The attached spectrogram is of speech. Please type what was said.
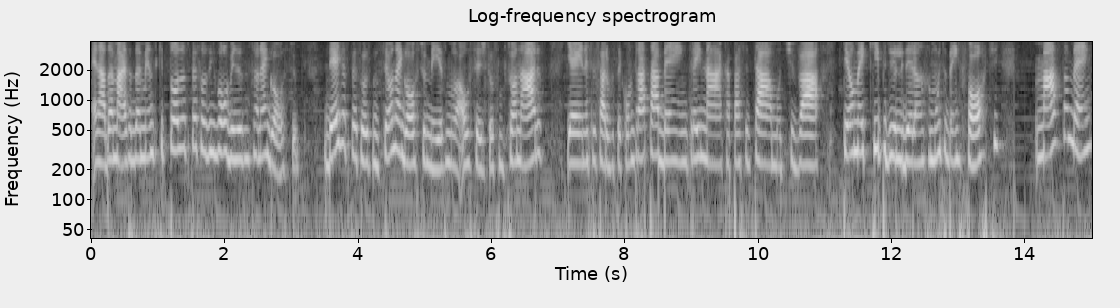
é nada mais, nada menos que todas as pessoas envolvidas no seu negócio. Desde as pessoas do seu negócio mesmo, ou seja, seus funcionários, e aí é necessário você contratar bem, treinar, capacitar, motivar, ter uma equipe de liderança muito bem forte, mas também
